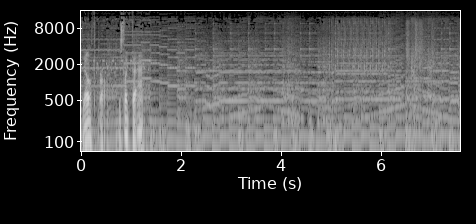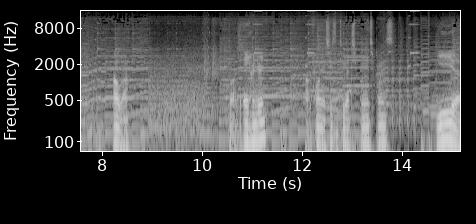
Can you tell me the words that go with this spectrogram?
Stealth Rock, just like that. Oh well. What, 800? Oh, 462 experience points. Yeah.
